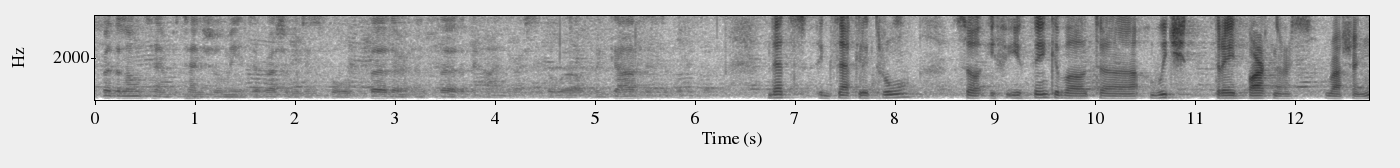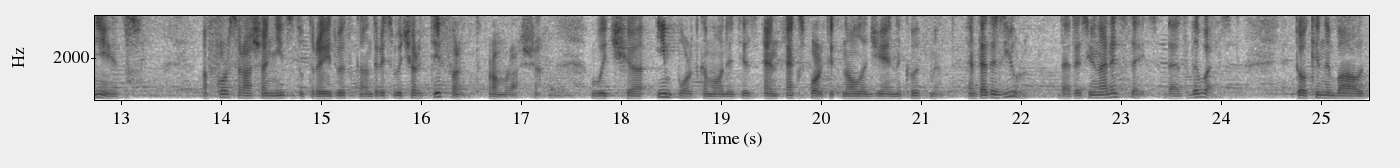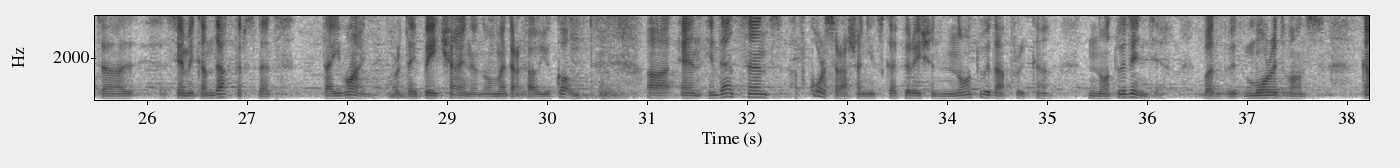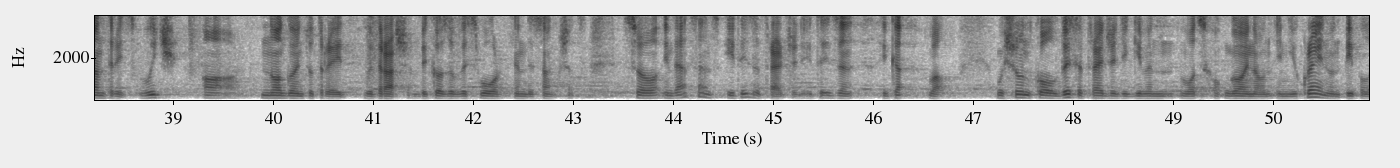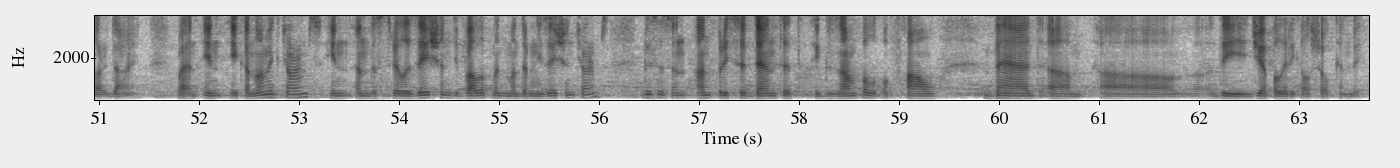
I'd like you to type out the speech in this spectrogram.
but the long-term potential means that Russia will just fall further and further behind the rest of the world, regardless of what it does. That's exactly true. So if you think about uh, which trade partners Russia needs, of course, Russia needs to trade with countries which are different from Russia, which uh, import commodities and export technology and equipment, and that is Europe, that is United States, that's the West. Talking about uh, semiconductors, that's Taiwan or Taipei, China, no matter how you call it. Uh, and in that sense, of course, Russia needs cooperation not with Africa, not with India, but with more advanced countries, which are not going to trade with Russia because of this war and the sanctions. So, in that sense, it is a tragedy. It is a well, we shouldn't call this a tragedy given what's going on in Ukraine when people are dying. But in economic terms, in industrialization, development, modernization terms, this is an unprecedented example of how bad um, uh, the geopolitical shock can be.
